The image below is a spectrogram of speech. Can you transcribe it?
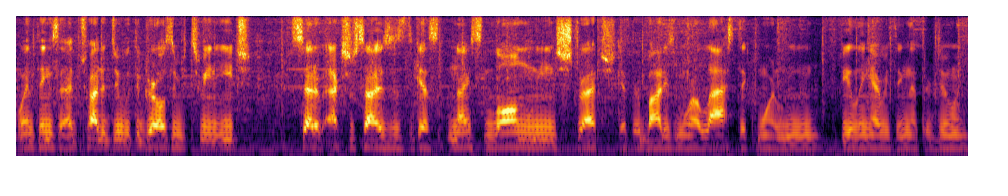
One of the things that I try to do with the girls in between each set of exercises to get a nice long lean stretch, get their bodies more elastic, more lean, feeling everything that they're doing.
